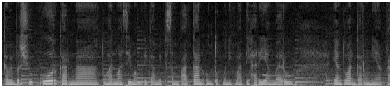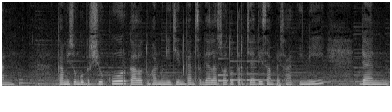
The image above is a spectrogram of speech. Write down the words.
kami bersyukur karena Tuhan masih memberi kami kesempatan untuk menikmati hari yang baru yang Tuhan karuniakan. Kami sungguh bersyukur kalau Tuhan mengizinkan segala sesuatu terjadi sampai saat ini dan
